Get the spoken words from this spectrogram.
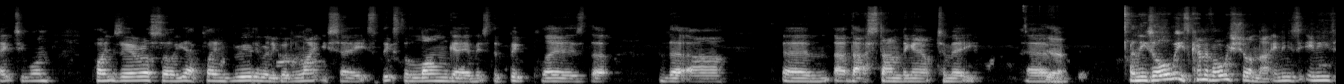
81.0. So yeah, playing really really good. And like you say, it's it's the long game, it's the big players that that are um, that are standing out to me. Um, yeah and he's always kind of always shown that in his in his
